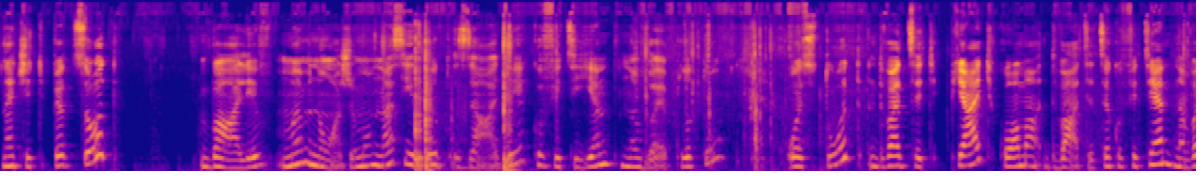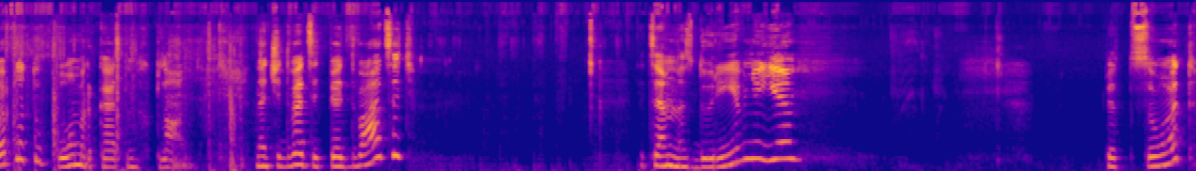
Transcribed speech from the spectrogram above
Значить, 500 балів ми множимо. У нас є тут ззаді коефіцієнт на виплату. Ось тут 25,20. Це коефіцієнт на виплату по маркетинг-плану. Значить, 25,20. Це в нас дорівнює 500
